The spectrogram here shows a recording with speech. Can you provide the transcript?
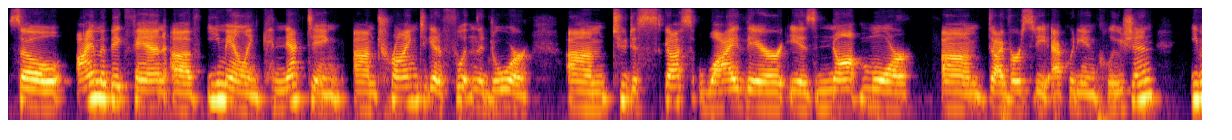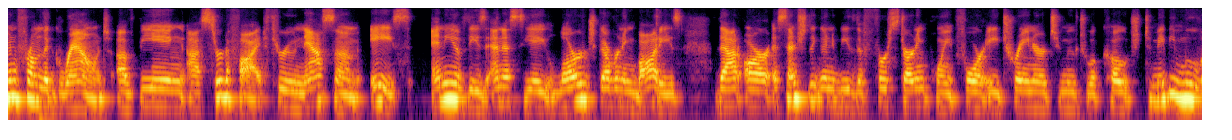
So I'm a big fan of emailing, connecting, um, trying to get a foot in the door um, to discuss why there is not more um, diversity, equity, inclusion, even from the ground of being uh, certified through NASM, ACE, any of these NSCA large governing bodies that are essentially going to be the first starting point for a trainer to move to a coach to maybe move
